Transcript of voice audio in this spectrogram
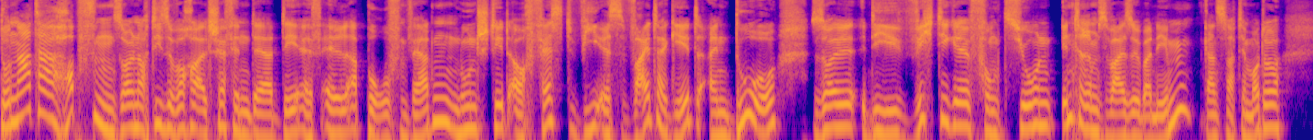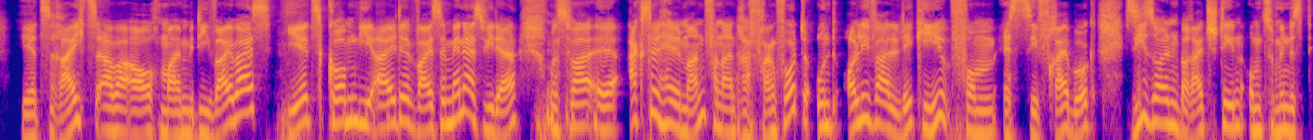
Donata Hopfen soll noch diese Woche als Chefin der DFL abberufen werden. Nun steht auch fest, wie es weitergeht. Ein Duo soll die wichtige Funktion interimsweise übernehmen, ganz nach dem Motto, Jetzt reicht's aber auch mal mit die Weibers. Jetzt kommen die alte weiße Männers wieder. Und zwar äh, Axel Hellmann von Eintracht Frankfurt und Oliver Leckie vom SC Freiburg. Sie sollen bereitstehen, um zumindest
